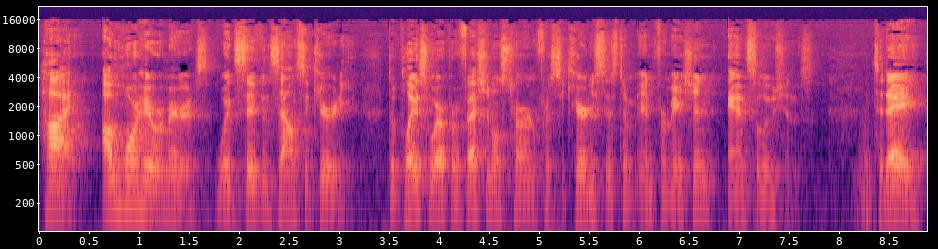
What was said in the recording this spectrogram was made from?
Hi, I'm Jorge Ramirez with Safe and Sound Security, the place where professionals turn for security system information and solutions. Today,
